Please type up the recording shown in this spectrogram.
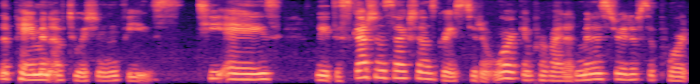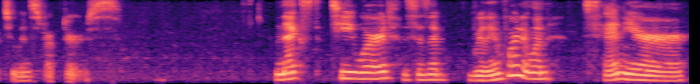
the payment of tuition and fees. TAs lead discussion sections, grade student work, and provide administrative support to instructors. Next T word, this is a really important one tenure.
